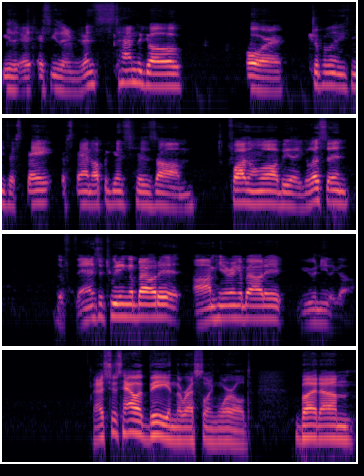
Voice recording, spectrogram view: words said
either it's either Vince's time to go, or Triple H needs to stay stand up against his um father-in-law. Be like, listen, the fans are tweeting about it. I'm hearing about it. You need to go. That's just how it be in the wrestling world. But um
